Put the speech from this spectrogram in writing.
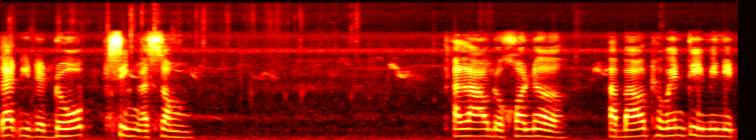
That is the dope sing a song. Around the corner about 20 minutes.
